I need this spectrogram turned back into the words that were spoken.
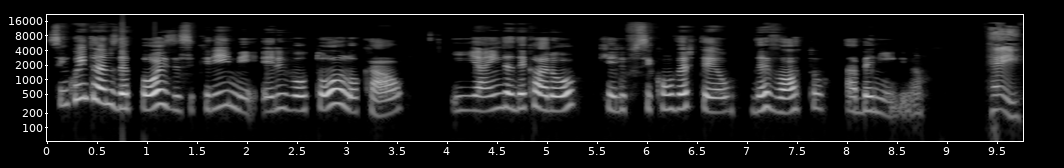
50 anos depois desse crime, ele voltou ao local e ainda declarou que ele se converteu devoto a Benigna. Hey,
